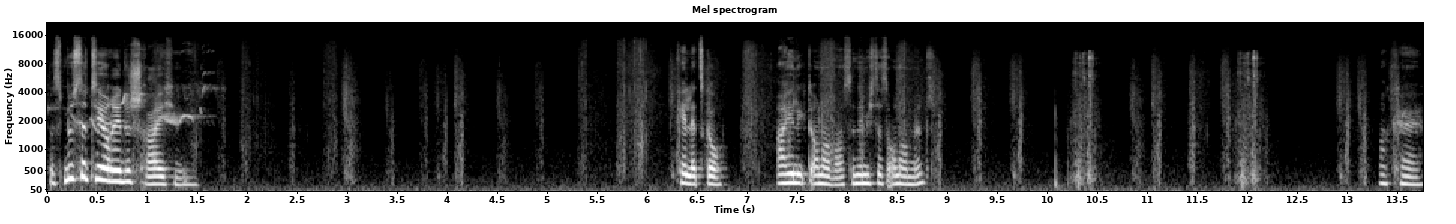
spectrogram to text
Das müsste theoretisch reichen. Okay, let's go. Ah, hier liegt auch noch was. Dann nehme ich das auch noch mit. Okay.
